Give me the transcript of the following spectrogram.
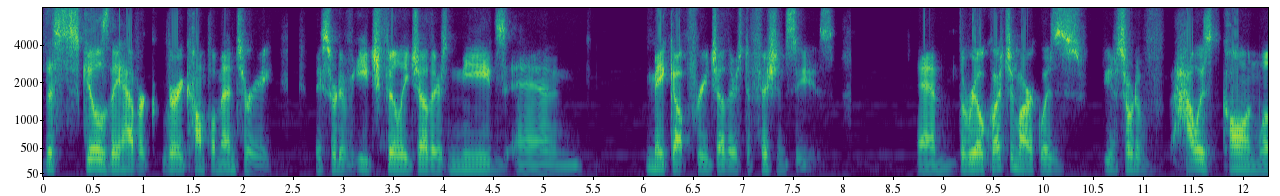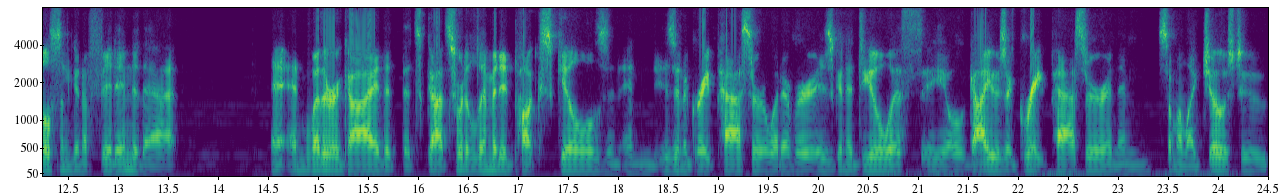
the skills they have are very complementary. They sort of each fill each other's needs and make up for each other's deficiencies. And the real question mark was, you know, sort of how is Colin Wilson going to fit into that? And, whether a guy that, that's got sort of limited puck skills and, and isn't a great passer or whatever is going to deal with, you know, a guy who's a great passer and then someone like Jost who,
